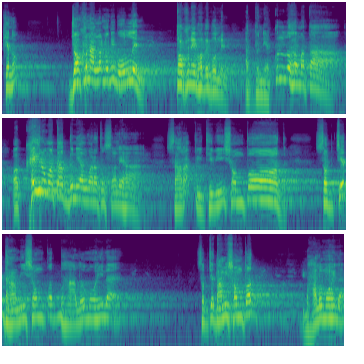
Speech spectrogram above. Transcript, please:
কেন? যখন আল্লাহ নবী বললেন, তখন এভাবে বললেন আর দুনিয়া কুল্লোহা মাতা খৈর মাতা দুনিয়াল মারাত সালেহা। সারা পৃথিবী সম্পদ, সবচেয়ে দামি সম্পদ ভালো মহিলা। সবচেয়ে দামি সম্পদ, ভালো মহিলা,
